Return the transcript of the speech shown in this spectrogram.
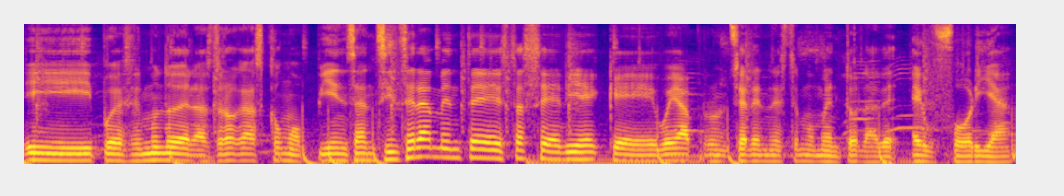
y pues el mundo de las drogas como piensan. Sinceramente esta serie que voy a pronunciar en este momento, la de Euforia,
